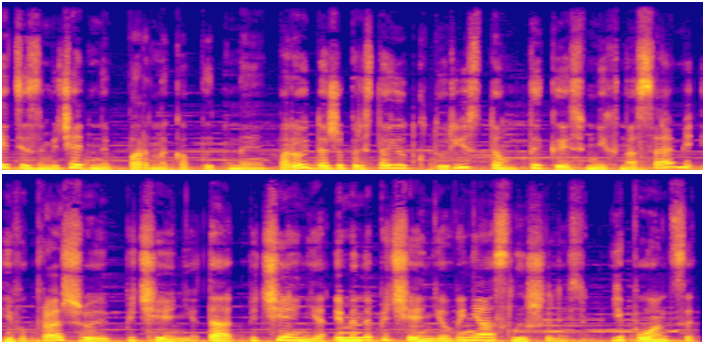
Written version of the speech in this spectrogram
Эти замечательные парнокопытные порой даже пристают к туристам, тыкаясь в них носами и выпрашивая печенье. Да, печенье, именно печенье, вы не ослышались. Японцы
